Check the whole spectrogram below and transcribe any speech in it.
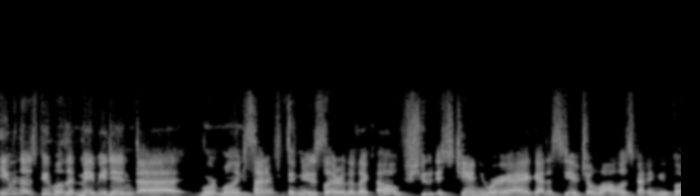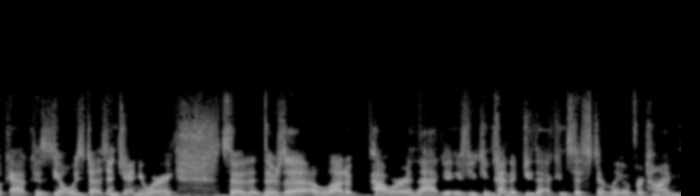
even those people that maybe didn't uh, weren't willing to sign up for the newsletter, they're like, oh shoot, it's January. I got to see if Joe Lallo's got a new book out because he always does in January. So th- there's a, a lot of power in that if you can kind of do that consistently over time.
